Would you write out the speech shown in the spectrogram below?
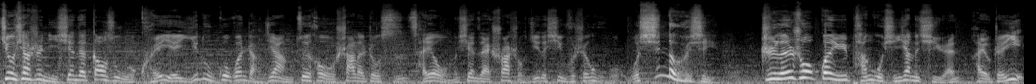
就像是你现在告诉我，奎爷一路过关斩将，最后杀了宙斯，才有我们现在刷手机的幸福生活，我信都不信。只能说，关于盘古形象的起源还有争议，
